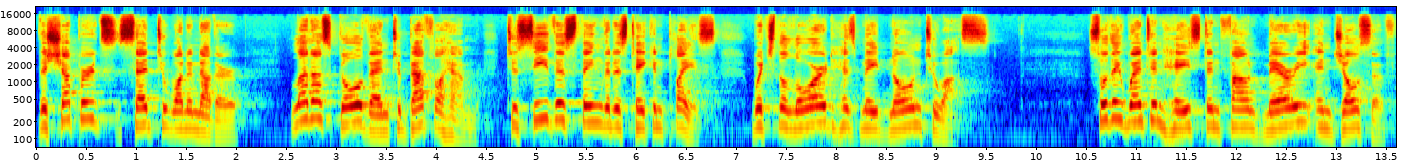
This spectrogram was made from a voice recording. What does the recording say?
the shepherds said to one another, Let us go then to Bethlehem to see this thing that has taken place, which the Lord has made known to us. So they went in haste and found Mary and Joseph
